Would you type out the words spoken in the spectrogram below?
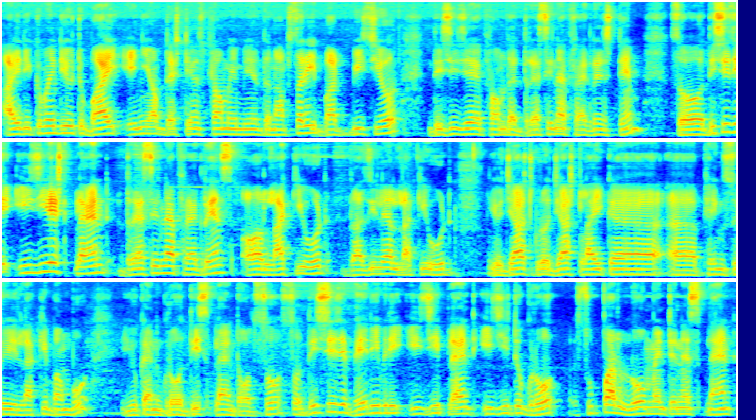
I recommend you to buy any of the stems from the nursery but be sure this is a from the Dracaena fragrans stem. So this is the easiest plant Dracaena fragrans or lucky wood brazilian lucky wood. You just grow just like uh, uh, feng shui lucky bamboo you can grow this plant also. So this is a very very easy plant easy to grow super low maintenance plant.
